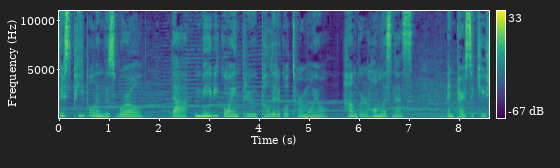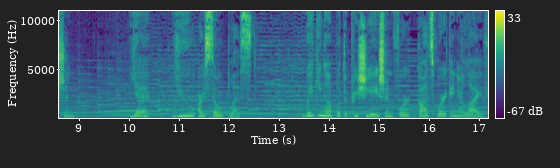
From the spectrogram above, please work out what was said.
There's people in this world that may be going through political turmoil, hunger, homelessness, and persecution. Yet, you are so blessed. Waking up with appreciation for God's work in your life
